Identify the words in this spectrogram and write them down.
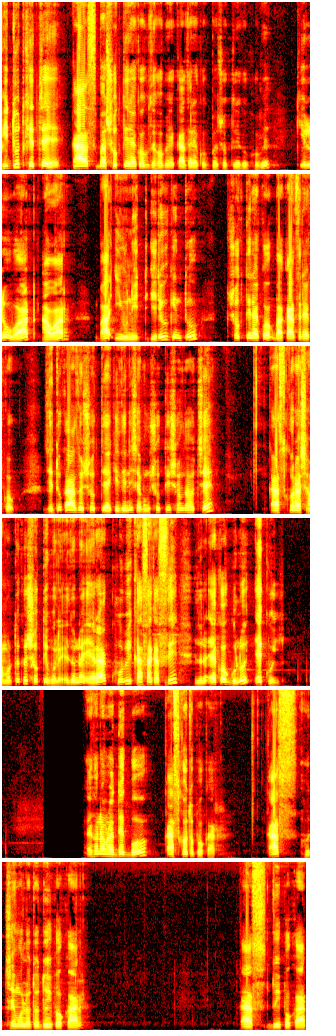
বিদ্যুৎ ক্ষেত্রে কাজ বা শক্তির একক যে হবে, কাজের একক বা শক্তির একক হবে কিলোওয়াট আওয়ার বা ইউনিট। এটিও কিন্তু শক্তির একক বা কাজের একক। যেহেতু কাজ ও শক্তি একই জিনিস এবং শক্তির সংখ্যা হচ্ছে কাজ করার সামর্থ্যকে শক্তি বলে। এজন্য এরা খুবই কাছাকাছি, এজন্য এককগুলো একই। এখন আমরা দেখব কাজ কত প্রকার। কাজ হচ্ছে মূলত দুই প্রকার। কাজ দুই প্রকার।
